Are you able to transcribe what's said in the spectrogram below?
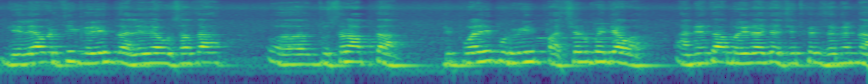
गेल्या वर्षी गळीत झालेल्या उसाचा दुसरा हप्ता दिवाळीपूर्वी पाचशे रुपये द्यावा. अन्यथा बळीराजा शेतकरी संघटना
